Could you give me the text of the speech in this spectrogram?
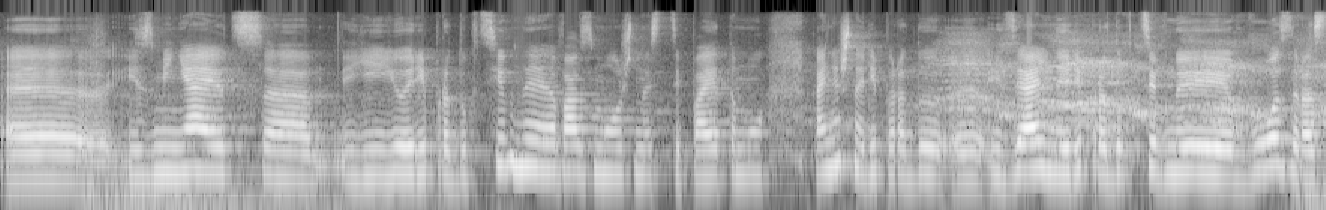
э, изменяются ее репродуктивные возможности, поэтому, конечно, репроду... э, идеальный репродуктивный возраст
